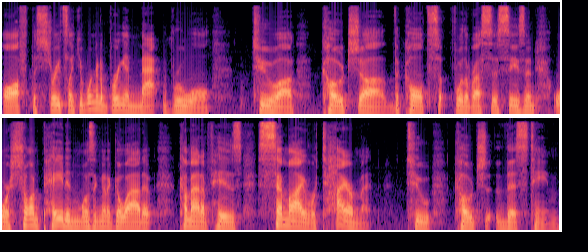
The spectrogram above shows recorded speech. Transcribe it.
off the streets. Like you weren't going to bring in Matt Rhule to uh, coach uh, the Colts for the rest of the season, or Sean Payton wasn't going to go out of come out of his semi-retirement to coach this team.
